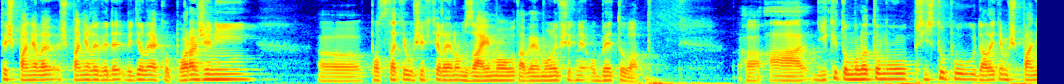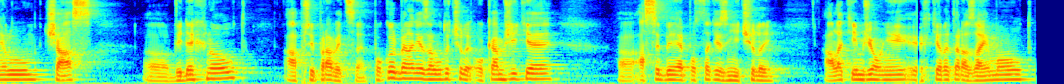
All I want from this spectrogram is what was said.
ty Španěli, Španěli viděli jako poražený, v podstatě už je chtěli jenom zajmout, aby je mohli všechny obětovat. A díky tomuhle tomu přístupu dali těm Španělům čas vydechnout a připravit se. Pokud by na ně zautočili okamžitě, asi by je v podstatě zničili. Ale tím, že oni je chtěli teda zajmout,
